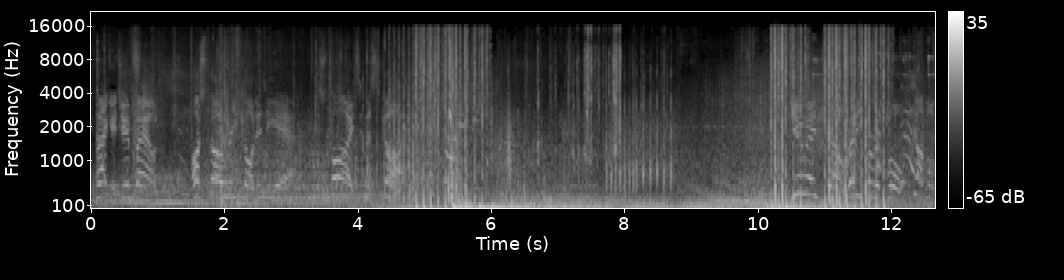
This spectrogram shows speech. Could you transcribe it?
package inbound. Hostile recon in the air. Spies in the sky. New intel ready for report. Double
